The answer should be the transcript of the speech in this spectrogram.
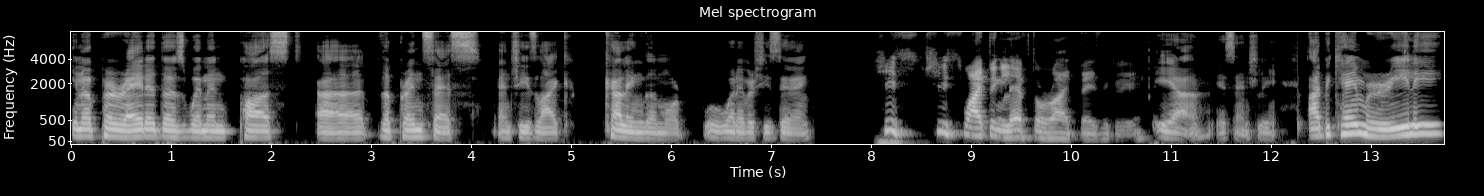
you know paraded those women past uh the princess and she's like culling them or whatever she's doing She's she's swiping left or right, basically. yeah essentially i became really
